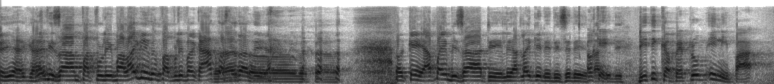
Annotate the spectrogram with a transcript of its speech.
Iya kan? dia bisa 45 lagi tuh, 45 ke atas tuh nanti. ya. Betul, Oke, apa yang bisa dilihat lagi nih di sini? Oke, Didi? di tiga bedroom ini Pak,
